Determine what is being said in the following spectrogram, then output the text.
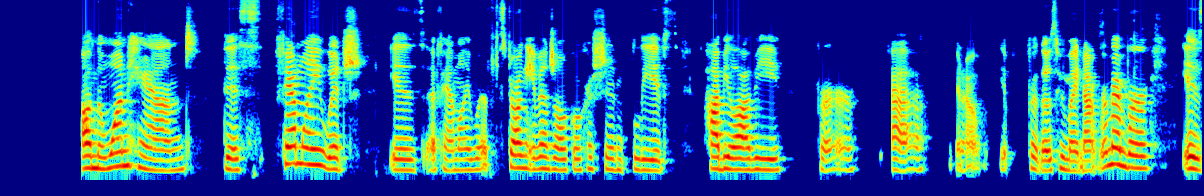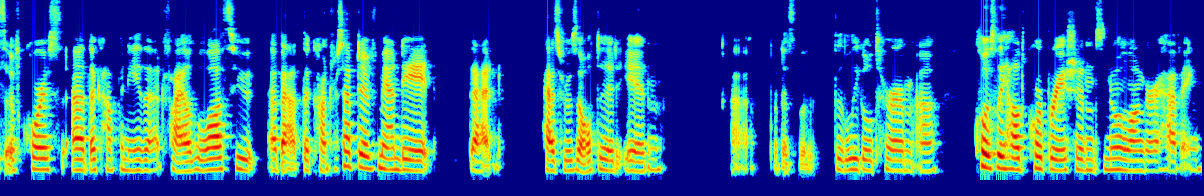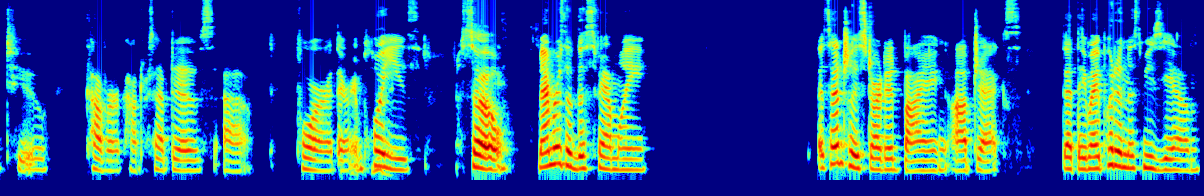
on the one hand, this family, which is a family with strong evangelical Christian beliefs, Hobby Lobby for uh, you know, for those who might not remember, is of course uh, the company that filed the lawsuit about the contraceptive mandate that has resulted in uh, what is the, the legal term? Uh, closely held corporations no longer having to cover contraceptives uh, for their employees. So members of this family essentially started buying objects that they might put in this museum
